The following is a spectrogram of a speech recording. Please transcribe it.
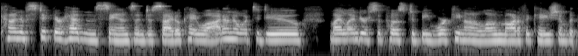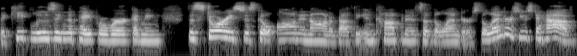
kind of stick their head in the sands and decide, okay, well, I don't know what to do. My lender's supposed to be working on a loan modification, but they keep losing the paperwork. I mean, the stories just go on and on about the incompetence of the lenders. The lenders used to have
